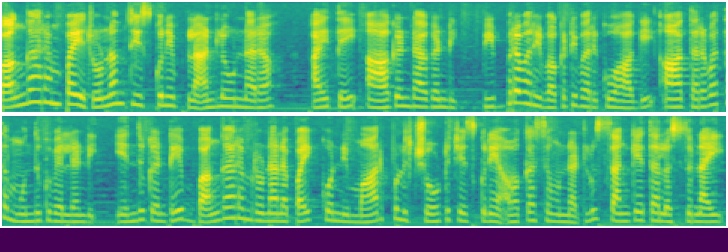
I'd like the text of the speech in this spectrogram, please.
బంగారంపై రుణం తీసుకునే ప్లాన్లో ఉన్నారా? అయితే ఆగండి ఆగండి. ఫిబ్రవరి ఒకటి వరకు ఆగి ఆ తర్వాత ముందుకు వెళ్ళండి. ఎందుకంటే బంగారం రుణాలపై కొన్ని మార్పులు చోటు చేసుకునే అవకాశం ఉన్నట్లు సంకేతాలొస్తున్నాయి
